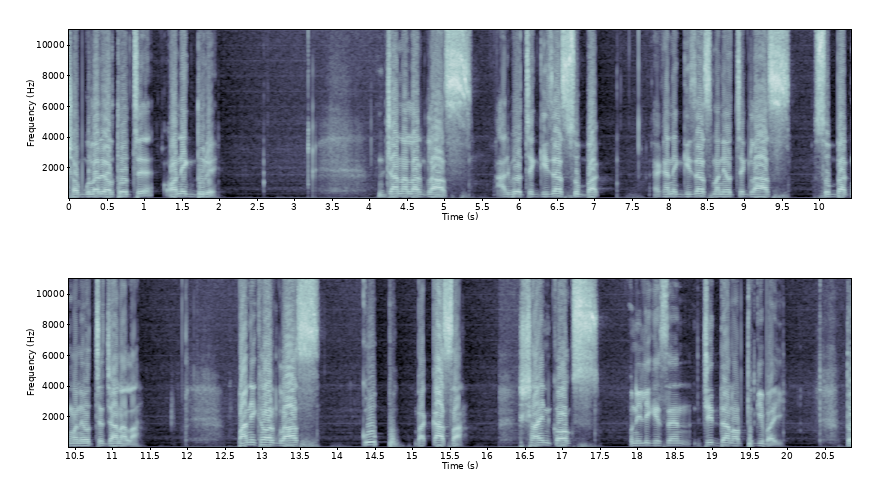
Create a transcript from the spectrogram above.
সবগুলোরই অর্থ হচ্ছে অনেক দূরে। জানালার গ্লাস, আরবি হচ্ছে গিজাস সুব্বাক। এখানে গিজাস মানে হচ্ছে গ্লাস, সুব্বাক মানে হচ্ছে জানালা। পানি খাওয়ার গ্লাস, কূপ বা কাসা শাইন কক্স, উনি লিখেছেন, জিদ্দান অর্থ কি ভাই? তো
